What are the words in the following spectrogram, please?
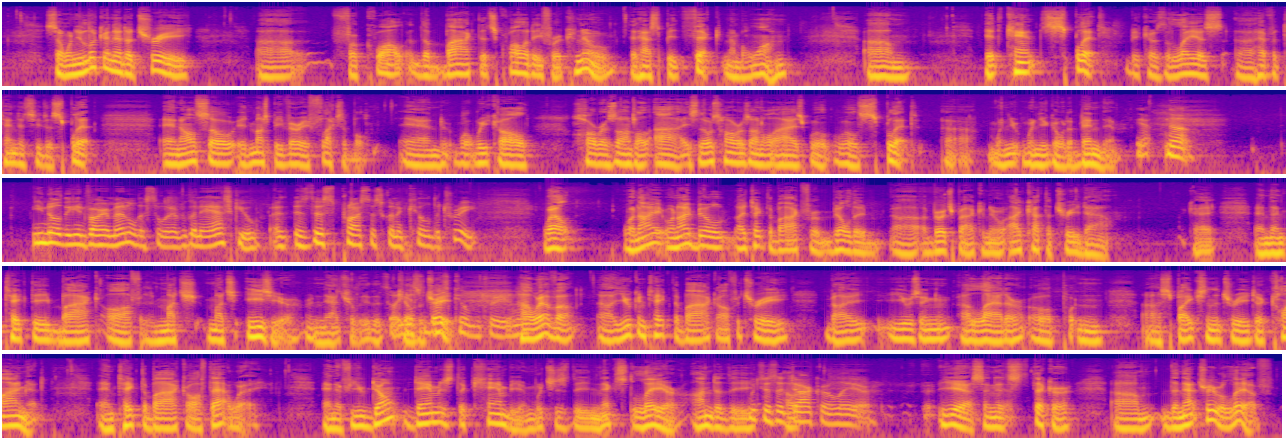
So when you're looking at a tree uh, for qual- the bark that's quality for a canoe, it has to be thick. Number one, um, it can't split because the layers uh, have a tendency to split and also it must be very flexible and what we call horizontal eyes. Those horizontal eyes will will split uh, when you when you go to bend them. Yeah. No. You know, the environmentalists or whatever going to ask you: Is this process going to kill the tree? Well, when I when I build, I take the bark for build a, uh, a birch bark canoe. I cut the tree down okay, and then take the bark off is much much easier naturally that so kills the tree. kill the tree. However, uh, you can take the bark off a tree by using a ladder or putting uh, spikes in the tree to climb it, and take the bark off that way. And if you don't damage the cambium, which is the next layer under the which is a darker layer, yes, and it's thicker, um, then that tree will live,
